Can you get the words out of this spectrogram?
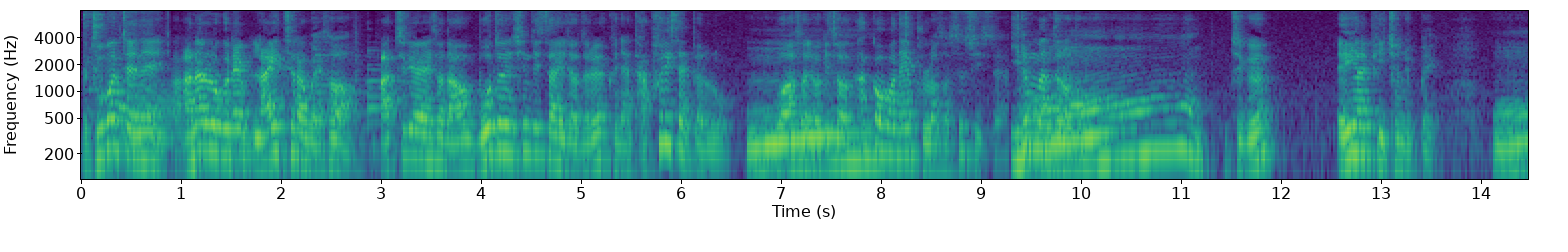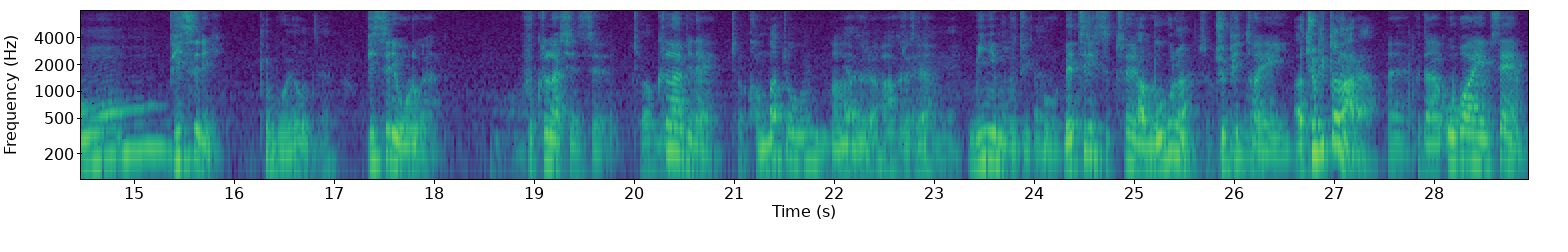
두 번째는 Analog Lab Lite라고 해서 Arturia에서 나온 모든 신디사이저들을 그냥 다 preset별로 음. 모아서 여기서 한꺼번에 불러서 쓸 수 있어요. 이름만 들어도 오. 지금 ARP 2600, 오. B3, 그게 뭐예요, 근데? B3 오르간, 부클라신스, 저 뭐- 클라비네. 저 건반 쪽은 아, 문이 그래? 아니라. 아 그러세요? 예, 예. 미니 무브도 있고 매트릭스 12, 아 무구는 알죠. 주피터 8, 아 주피터는 알아요. 네, 그 다음 오버하임 샘,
